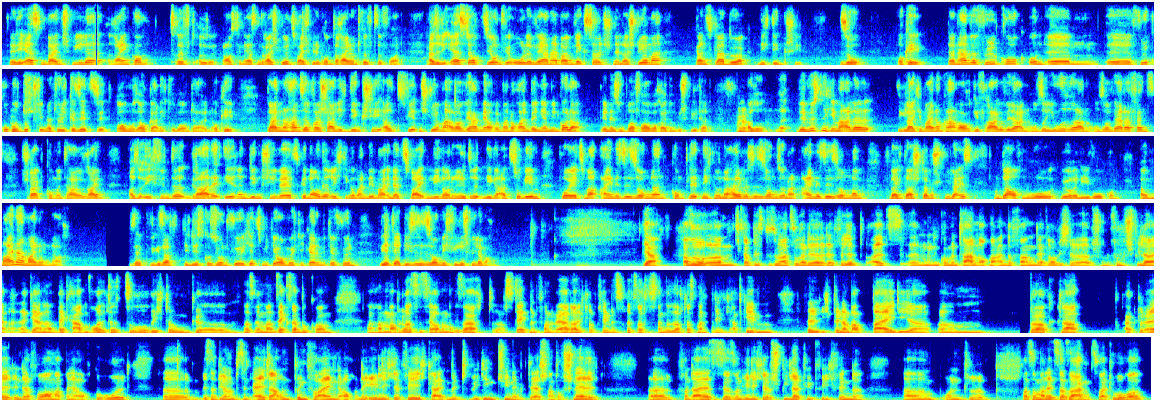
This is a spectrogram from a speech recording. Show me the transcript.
der die ersten beiden Spiele reinkommt, trifft, also aus den ersten drei Spielen, zwei Spiele kommt er rein und trifft sofort. Also die erste Option für Ole Werner beim Wechsel, schneller Stürmer, ganz klar Burke, nicht Dingschi. So, okay. Dann haben wir Füllkrug und ähm, äh, Füllkrug und Duxch, die natürlich gesetzt sind. Brauchen wir uns auch gar nicht drüber unterhalten. Okay. Dann haben sie wahrscheinlich Dingschi als vierten Stürmer, aber wir haben ja auch immer noch einen Benjamin Goller, der eine super Vorbereitung gespielt hat. Ja. Also ne, wir müssen nicht immer alle die gleiche Meinung haben. Auch die Frage wieder an unsere User, an unsere Werder-Fans. Schreibt Kommentare rein. Also ich finde, gerade Ehren Dingschi wäre jetzt genau der richtige Mann, den mal in der zweiten Liga oder in der dritten Liga abzugeben, wo er jetzt mal eine Saison lang komplett nicht nur eine halbe Saison, sondern eine Saison lang vielleicht da Stammspieler ist und da auf ein höheres Niveau kommt. Weil meiner Meinung nach, wie gesagt, die Diskussion führe ich jetzt mit dir und möchte ich gerne mit dir führen, wird er diese Saison nicht viele Spiele machen. Ja, also ähm, ich glaube, die Diskussion hat sogar der, der Philipp als äh, in den Kommentaren auch mal angefangen, der glaube ich äh, schon fünf Spieler äh, gerne weghaben wollte, so Richtung, äh, was wenn man Sechser bekommt. Ähm, aber du hast es ja auch nochmal gesagt, äh, Statement von Werder, ich glaube Clemens Fritz hat es dann gesagt, dass man den nicht abgeben will. Ich bin aber bei dir. Ähm, Burke, klar, aktuell in der Form hat man ja auch geholt äh, ist natürlich auch ein bisschen älter und bringt vor allem auch eine ähnliche Fähigkeit mit wie Dingchi, nämlich der ist einfach schnell. Äh, von daher ist es ja so ein ähnlicher Spielertyp, wie ich finde. Ähm, und äh, was soll man jetzt da sagen? Zwei Tore.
